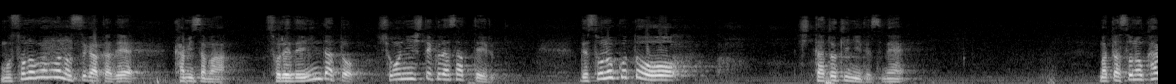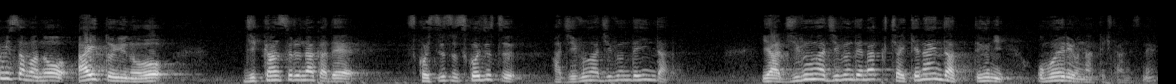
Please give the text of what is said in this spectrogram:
もうそのままの姿で神様それでいいんだと承認してくださっている。でそのことを知った時にですねまたその神様の愛というのを実感する中で少しずつ少しずつあ自分は自分でいいんだいや自分は自分でなくちゃいけないんだっていうふうに思えるようになってきたんですね。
